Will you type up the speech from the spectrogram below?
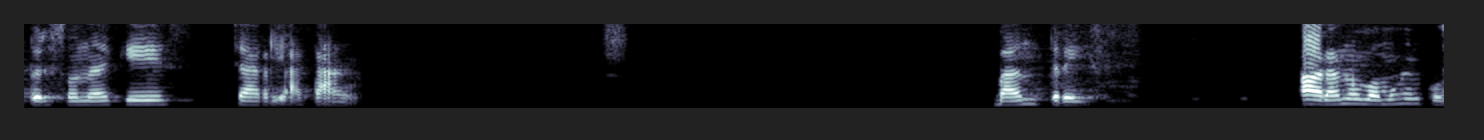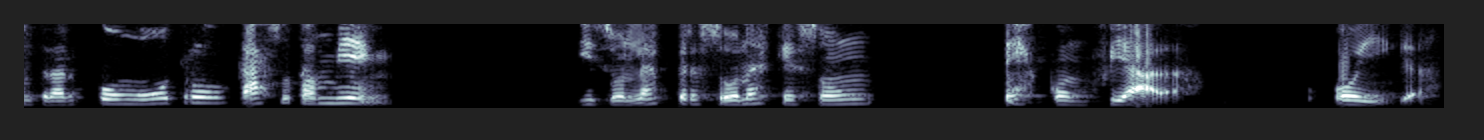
persona que es charlatán. Van tres. Ahora nos vamos a encontrar con otro caso también, y son las personas que son desconfiadas. Oiga,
